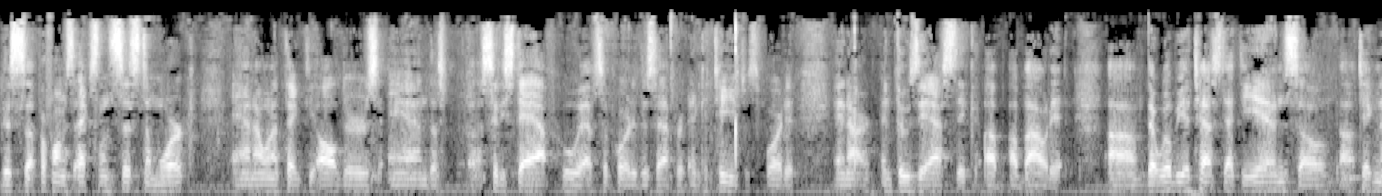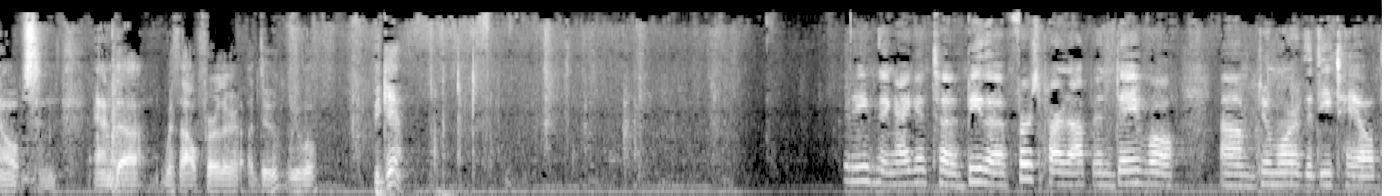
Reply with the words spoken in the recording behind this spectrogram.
this uh, performance excellence system work. And I want to thank the alders and the uh, city staff who have supported this effort and continue to support it and are enthusiastic ab- about it. Uh, there will be a test at the end, so uh, take notes. And, and uh, without further ado, we will begin. Good evening. I get to be the first part up, and Dave will um, do more of the detailed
